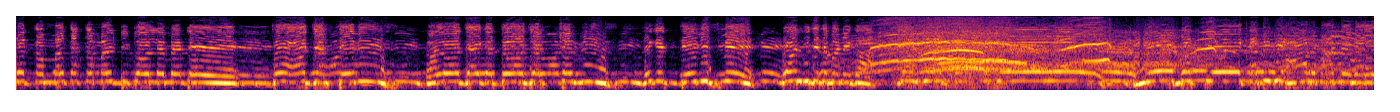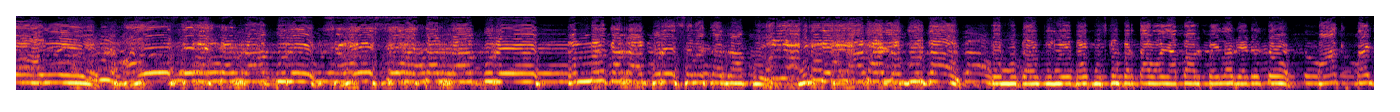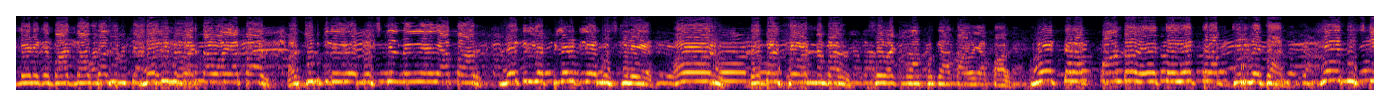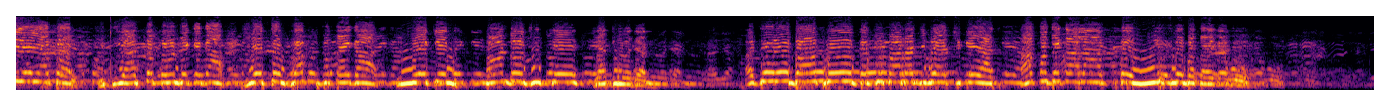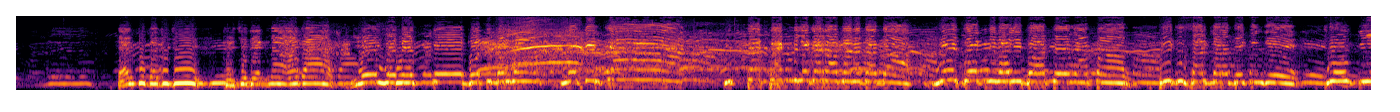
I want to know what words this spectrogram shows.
ये कमल का कमल टूर्नामेंट है। दो हज़ार तेईस कल हो जाएगा दो हज़ार चौबीस। लेकिन तेईस में कौन विजेता बनेगा? लिए बहुत मुश्किल पड़ता हुआ यहाँ पर पहला रेडर तो पाँच पॉइंट लेने के बाद वापस में पड़ता हुआ यहाँ पर अर्जुन के लिए मुश्किल नहीं है यहाँ पर लेकिन ये प्लेयर के लिए मुश्किल है। और डबल सेवन नंबर सेवन के आता हुआ यहाँ पर। एक तरफ़ पांडव है तो एक तरफ़ दुर्वेदन ये मुश्किल है यहाँ पर। इतिहास तो कौन देखेगा? ये तो वक्त बताएगा। लेकिन पांडव जीतते या दुर्वेदन अरे बाप रे कच्चू महाराज भी आ चुके हैं। आज आपको देखा ना आपको इंग्लिश में बताएगा वो। थैंक यू दादी जी फिर से देखना होगा। ये ये मैच के बहुत ही बढ़िया लेकिन क्या? कितना पॉइंट मिलेगा रामाना दादा? ये देखने वाली बात है यहाँ पर। पीटी साइड द्वारा देखेंगे क्योंकि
